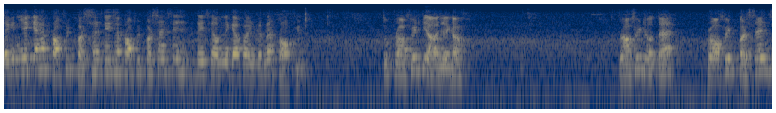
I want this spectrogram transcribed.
लेकिन ये क्या है? प्रॉफिट परसेंटेज है, प्रॉफिट परसेंटेज से हमने क्या फाइंड करना है? प्रॉफिट। तो प्रॉफिट क्या आ जाएगा? प्रॉफिट होता है profit percent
